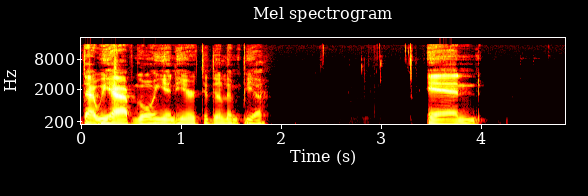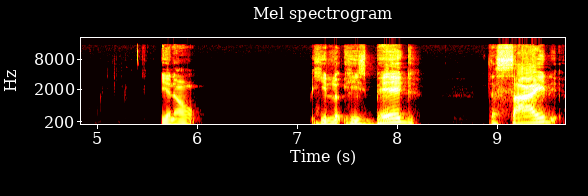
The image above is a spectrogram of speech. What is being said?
that we have going in here to the Olympia. And you know, he look he's big. The side,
